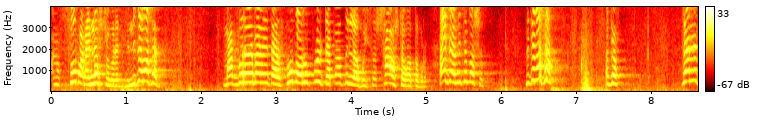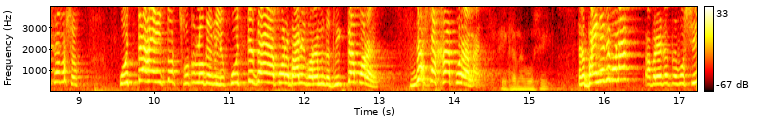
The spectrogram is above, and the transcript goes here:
আমার সোফাটাই নষ্ট করে দিচ্ছি নিচে বসেন। মাতবরের বাড়ি তার সোফার উপরেটা পাতুল্লা বসছো সাহসটা কত বড়। আই যাও নিচে বসো নিচে বসো। যাও যা নিচে বসো। কইতে হয় তোর ছোট লোকে গেলি কইতে যায় পরে বাড়ি ঘরের মধ্যে ঢুকা পড়ে জাস্টটা খারাপ করে লাই এখানে বসি। এটা বাইনে যাব না আবার এটাতে বসি।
